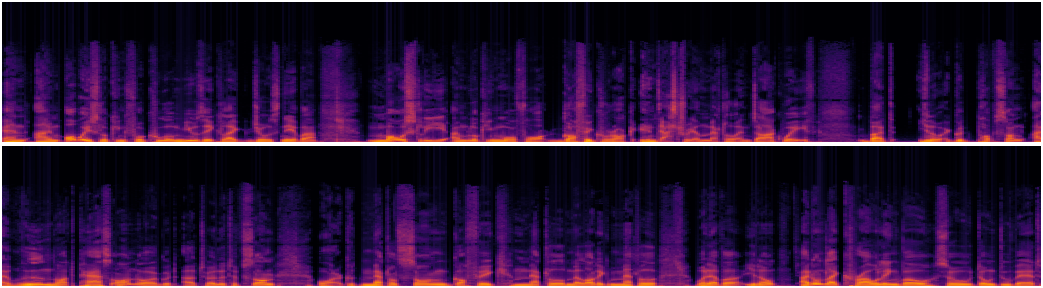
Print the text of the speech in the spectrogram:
and I'm always looking for cool music like Joe Sneva. Mostly I'm looking more for gothic rock, industrial metal, and dark wave. But you know, a good pop song I will not pass on, or a good alternative song, or a good metal song, gothic metal, melodic metal, whatever. You know, I don't like crowling though, so don't do that.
